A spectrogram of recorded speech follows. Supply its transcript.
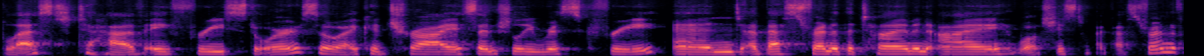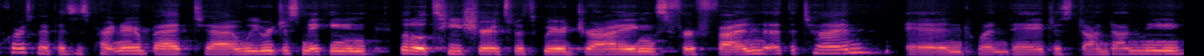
blessed to have a free store so i could try essentially risk free and a best friend at the time and i well she's still my best friend of course my business partner but uh, we were just making little t-shirts with weird drawings for fun at the time. And one day it just dawned on me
